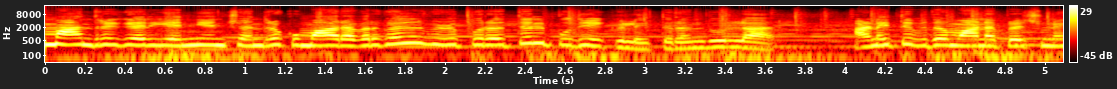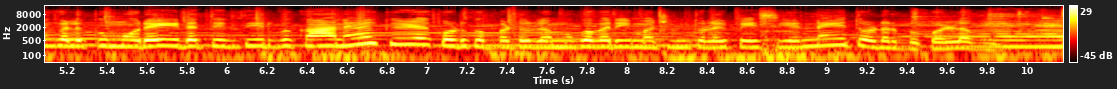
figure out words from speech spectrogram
மாந்திரிகர் என். என். சந்திரகுமார் அவர்கள் விழுப்புரத்தில் புதிய கிளை திறந்துள்ளார். அனைத்து விதமான பிரச்சனைகளுக்கும் ஒரே இடத்தில் தீர்வு காண கீழே கொடுக்கப்பட்டுள்ள முகவரி மற்றும் தொலைபேசி எண்ணை தொடர்பு கொள்ளவும்.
